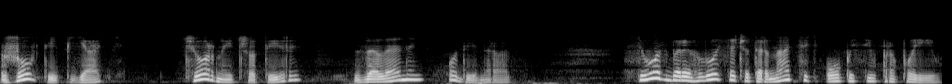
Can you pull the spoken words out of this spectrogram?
жовтий п'ять, чорний чотири, зелений один раз. Всього збереглося 14 описів прапорів.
